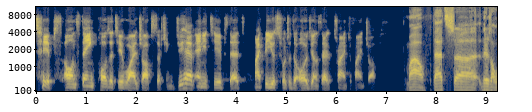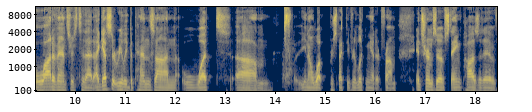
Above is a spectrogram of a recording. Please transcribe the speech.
tips on staying positive while job searching, do you have any tips that might be useful to the audience that are trying to find jobs? Wow, that's uh, there's a lot of answers to that. I guess it really depends on what um, you know what perspective you're looking at it from in terms of staying positive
